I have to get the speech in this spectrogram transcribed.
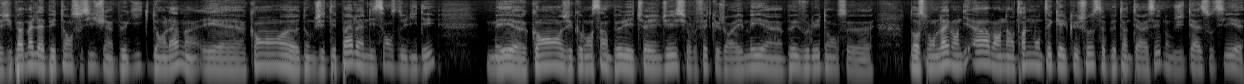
j'ai pas mal d'appétence aussi, je suis un peu geek dans l'âme. Et quand, donc, j'étais pas à la naissance de l'idée. Mais euh, quand j'ai commencé un peu les challenger sur le fait que j'aurais aimé un peu évoluer dans ce, dans ce monde-là, ils m'ont dit Ah, bah, on est en train de monter quelque chose, ça peut t'intéresser. Donc j'étais associé euh,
